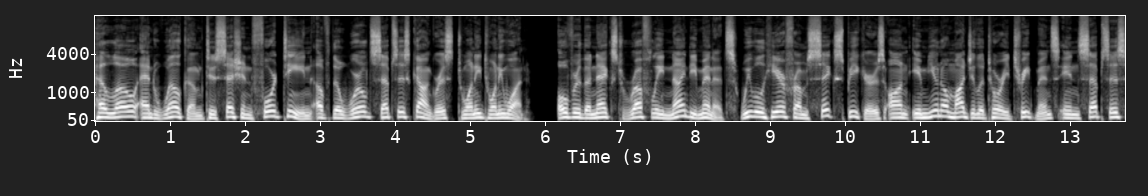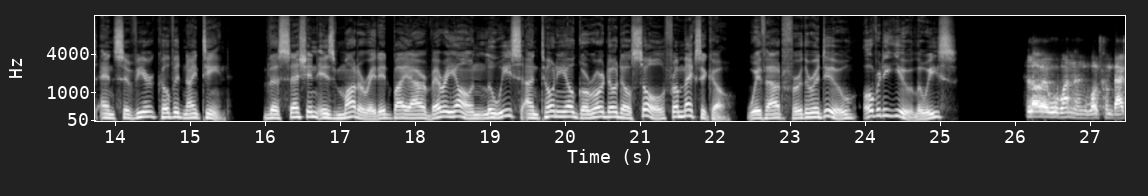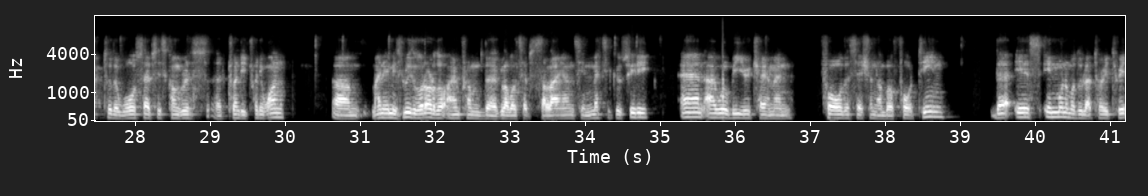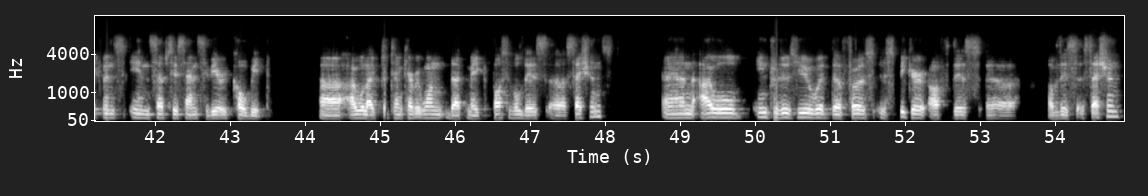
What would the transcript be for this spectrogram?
Hello and welcome to session 14 of the World Sepsis Congress 2021. Over the next roughly 90 minutes, we will hear from six speakers on immunomodulatory treatments in sepsis and severe COVID 19. The session is moderated by our very own Luis Antonio Gorordo del Sol from Mexico. Without further ado, over to you, Luis. Hello, everyone, and welcome back to the World Sepsis Congress uh, 2021. Um, my name is Luis Gorordo. I'm from the Global Sepsis Alliance in Mexico City, and I will be your chairman for the session number 14 that is immunomodulatory treatments in sepsis and severe COVID. Uh, I would like to thank everyone that make possible these uh, sessions. And I will introduce you with the first speaker of this uh, of this session,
